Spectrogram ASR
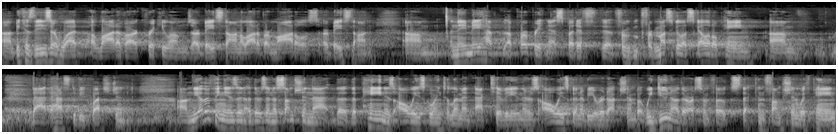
uh, because these are what a lot of our curriculums are based on, a lot of our models are based on. Um, and they may have appropriateness, but if uh, for, for musculoskeletal pain, um, that has to be questioned. Um, the other thing is uh, there's an assumption that the, the pain is always going to limit activity and there's always going to be a reduction, but we do know there are some folks that can function with pain,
